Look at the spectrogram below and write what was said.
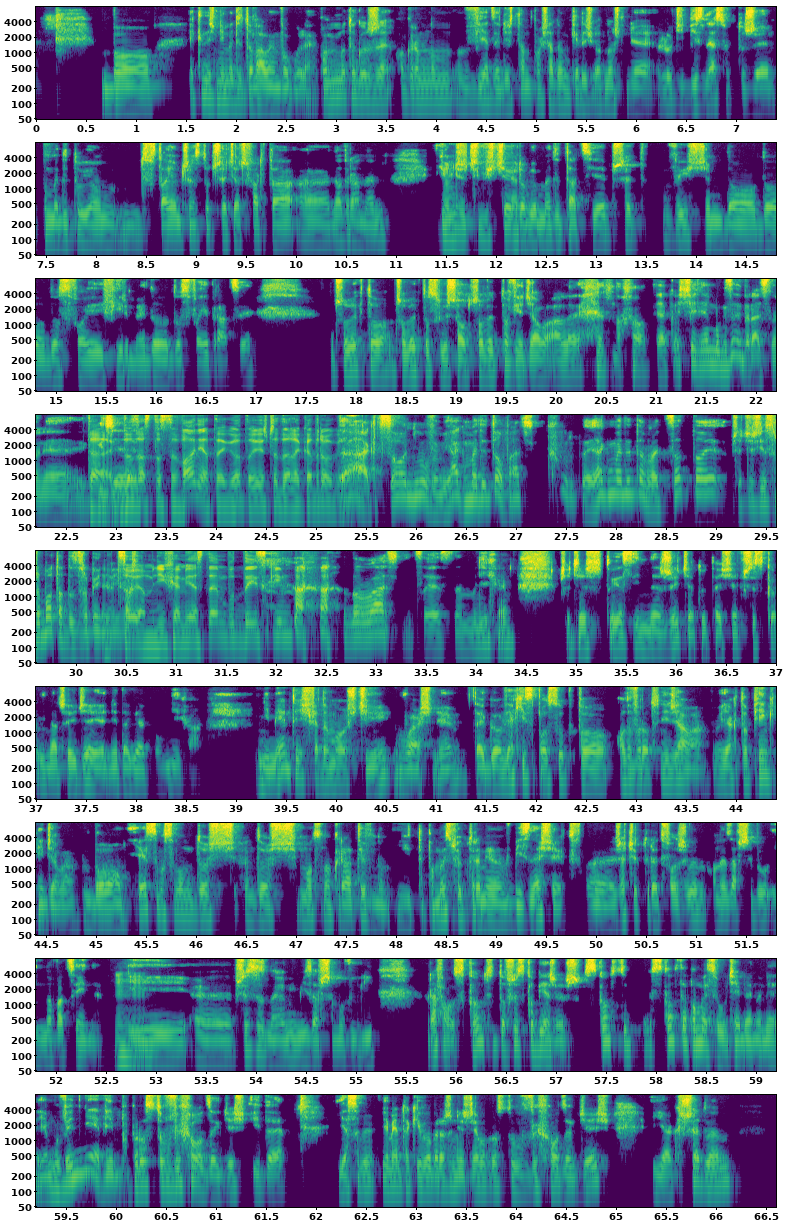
bo ja kiedyś nie medytowałem w ogóle. Pomimo tego, że ogromną wiedzę gdzieś tam posiadam kiedyś odnośnie ludzi biznesu, którzy medytują, wstają często trzecia, czwarta e, nad ranem i oni rzeczywiście robią medytację przed wyjściem do, do, do swojej firmy, do, do swojej pracy. Człowiek to, człowiek to słyszał, człowiek to wiedział, ale no, jakoś się nie mógł zebrać. No nie? Tak, Gdzie... do zastosowania tego to jeszcze daleka droga. Tak, co oni mówią? Jak medytować? Kurde, jak medytować? Co to jest? Przecież jest robota do zrobienia. Co ja, mnichem jestem buddyjskim? no właśnie, co jestem mnichem? Przecież tu jest inne życie, tutaj się wszystko inaczej dzieje, nie tak jak u mnicha nie miałem tej świadomości właśnie tego, w jaki sposób to odwrotnie działa, jak to pięknie działa, bo ja jestem osobą dość, dość mocno kreatywną i te pomysły, które miałem w biznesie, rzeczy, które tworzyłem, one zawsze były innowacyjne. Mhm. I e, wszyscy znajomi mi zawsze mówili, Rafał, skąd ty to wszystko bierzesz? Skąd, ty, skąd te pomysły u ciebie? No nie? Ja mówię, nie wiem, po prostu wychodzę gdzieś, idę. Ja sobie, ja miałem takie wyobrażenie, że ja po prostu wychodzę gdzieś i jak szedłem,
